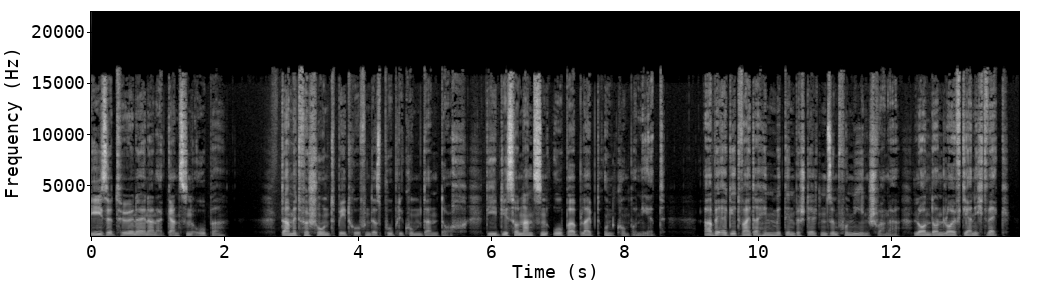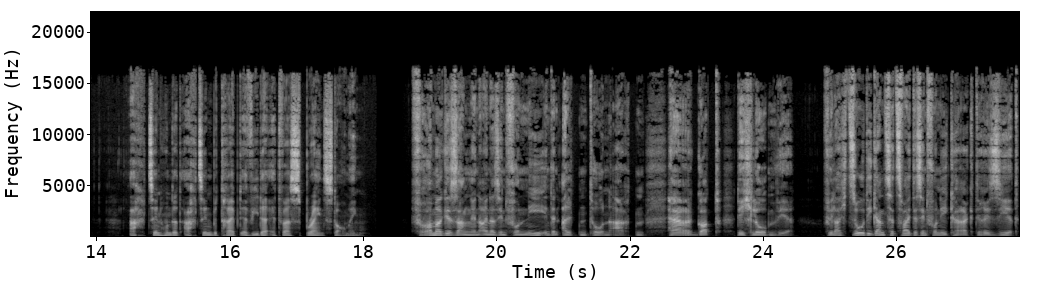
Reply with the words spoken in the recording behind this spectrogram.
Diese Töne in einer ganzen Oper? Damit verschont Beethoven das Publikum dann doch. Die Dissonanzenoper bleibt unkomponiert. Aber er geht weiterhin mit den bestellten Symphonien schwanger. London läuft ja nicht weg. 1818 betreibt er wieder etwas Brainstorming. Frommer Gesang in einer Sinfonie in den alten Tonarten. Herr Gott, dich loben wir. Vielleicht so die ganze zweite Sinfonie charakterisiert,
